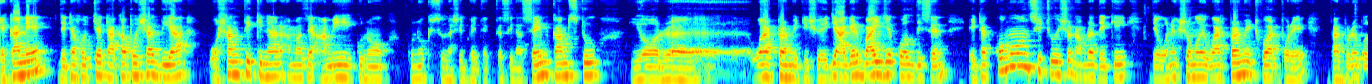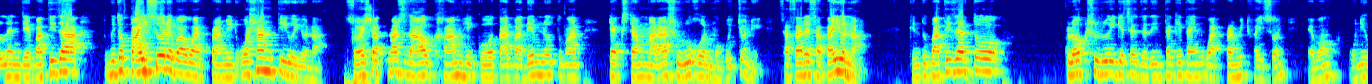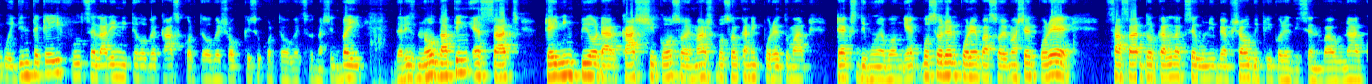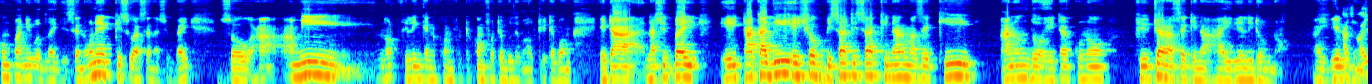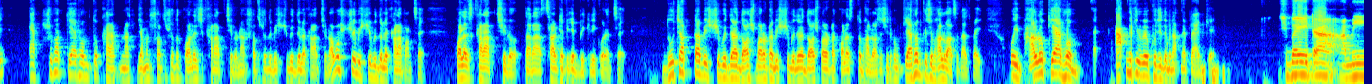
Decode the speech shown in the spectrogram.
এখানে যেটা হচ্ছে টাকা পয়সা দিয়া অশান্তি কিনার মাঝে আমি কোনো কোনো কিছু নাসিদ ভাই দেখতেছি না। Same comes to your work permit issue এই যে আগের বাই যে কল দিছেন, এটা কমন সিচুয়েশন আমরা দেখি যে অনেক সময় ওয়ার্ক পারমিট হওয়ার পরে তারপরে বললেন যে, বাতিজা, তুমি তো পাইছো রে বা ওয়ার্ক পারমিট অশান্তি হইও না। ছয় সাত মাস যাও, খাম হিকো তার বাদে এমনিও তোমার ট্যাক্সটাম মারা শুরু করব বুঝছ নি? সাসারে সাতাইও না। কিন্তু বাতিজার তো ক্লক শুরু হয়ে গেছে, যেদিন থেকে তাই ওয়ার্ক পারমিট পাইছেন এবং উনি ওই দিন থেকেই ফুল স্যালারি নিতে হবে, কাজ করতে হবে সব কিছু করতে হবে। নাসিদ ভাই there is no nothing as such training period আর কাজ শিখো ছয় মাস বছর খানিক পরে তোমার ট্যাক্স দিব এবং এক বছরের পরে বা ছয় মাসের পরে সাসার দরকার লাগছে উনি ব্যবসাও বিক্রি করে দিচ্ছেন বা উনার কোম্পানি বদলাই দিচ্ছেন অনেক কিছু আছে নাসিব ভাই। সো আমি not feeling and comfortable about it এবং এটা নাসিদ ভাই, এই টাকা দিয়ে এইসব বিসা টিসা কিনার মাঝে কি আনন্দ? এটার কোনো ফিউচার আছে কিনা I really don't know I really ভাই একশো ভাগ কেয়ার হোম তো খারাপ না যেমন শত শত কলেজ খারাপ ছিল না শত শত বিশ্ববিদ্যালয় খারাপ ছিল অবশ্যই বিশ্ববিদ্যালয় খারাপ আছে। কলেজ খারাপ ছিল তারা সার্টিফিকেট বিক্রি করেছে। দু চারটা বিশ্ববিদ্যালয় দশ বারোটা বিশ্ববিদ্যালয় দশ বারোটা কলেজ তো ভালো আছে সেরকম কেয়ার হোম কিছু ভালো আছে তাজ ভাই? ওই ভালো কেয়ার হোম আপনি কীভাবে খুঁজে দেবেন আপনার ক্লায়েন্টকে ভাই এটা আমি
